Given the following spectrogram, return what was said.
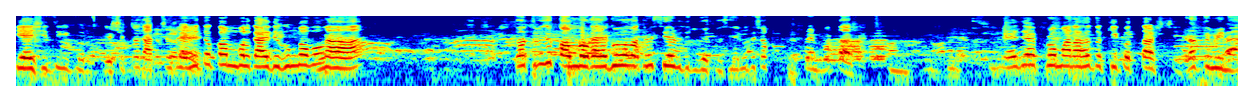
কি করব? যাচ্ছে তো কম্বল ঘুমাবো। না। তো তুমি যে কম্বল গায়ে ঘুমাবা তুমি সিআরবিতে কি করছ সিআরবিতে সব প্রেম করতে আসে। এই যে প্রমাণ আছে তো কি করতে আসছি? এটা তুমি না।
